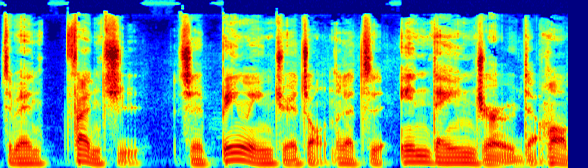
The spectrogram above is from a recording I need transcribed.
这边泛指是濒临绝种那个字 endangered 哈，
